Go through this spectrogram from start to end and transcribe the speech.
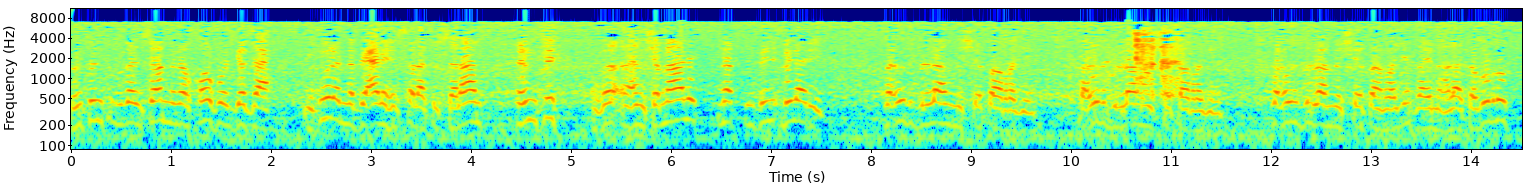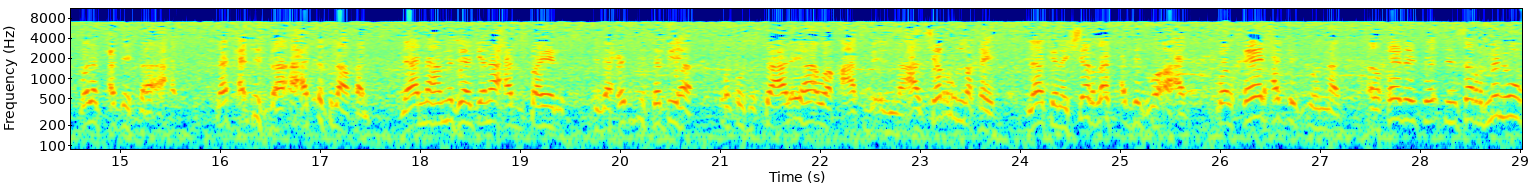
كنت إنسان من الخوف والجزع. يقول النبي عليه الصلاة والسلام انفث عن شمالك نفس بلا ريح فاعوذ بالله من الشيطان الرجيم. فاعوذ بالله من الشيطان الرجيم. فاعوذ بالله من الشيطان الرجيم. فإنها لا تضرك ولا تحدث بها أحد. لا تحدث بها أحد اطلاقا. لأنها مثل جناح الطير. إذا حدثت بها وقصت عليها وقعت بإذن الله. هذا شر ولا خير؟ لكن الشر لا تحدث به أحد. والخير حدث به الناس. الخير تنسر منه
